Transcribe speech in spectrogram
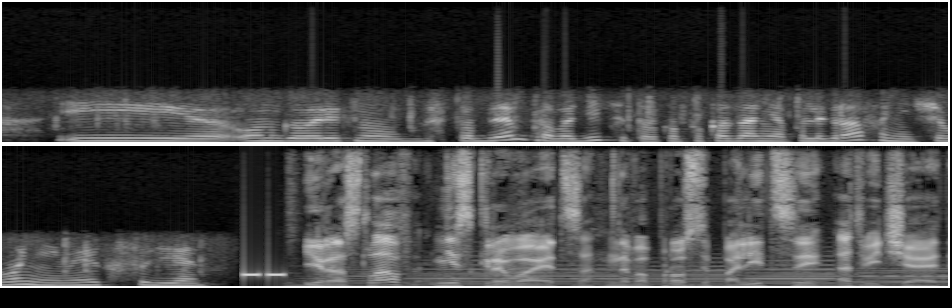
и он говорит, ну, без проблем проводите, только показания полиграфа ничего не имеют в суде. Ярослав не скрывается, на вопросы полиции отвечает.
